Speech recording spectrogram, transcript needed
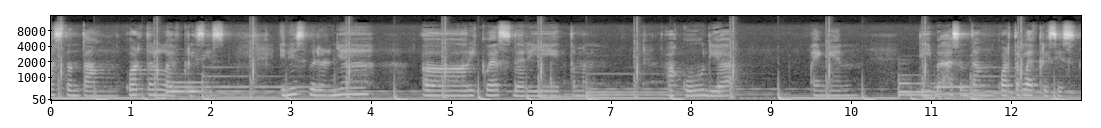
bahas tentang quarter life crisis. Ini sebenarnya uh, request dari teman aku, dia pengen dibahas tentang quarter life crisis.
